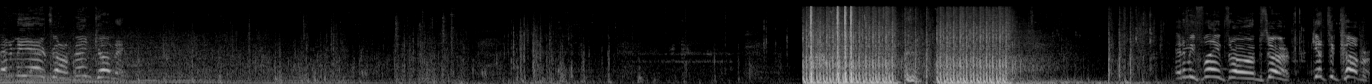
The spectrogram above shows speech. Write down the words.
Enemy airdrop incoming! Enemy flamethrower observed! Get to cover!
